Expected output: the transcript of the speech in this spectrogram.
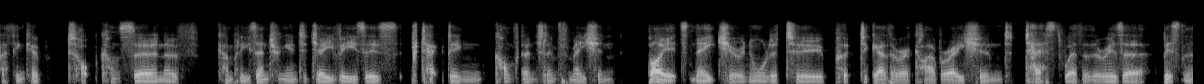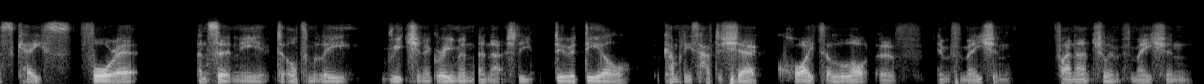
I think a top concern of companies entering into JVs is protecting confidential information. By its nature, in order to put together a collaboration to test whether there is a business case for it, and certainly to ultimately reach an agreement and actually do a deal, companies have to share quite a lot of information financial information,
